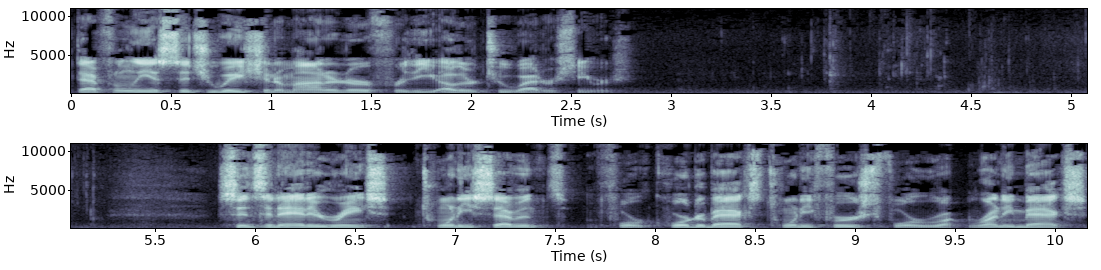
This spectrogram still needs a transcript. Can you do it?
Definitely a situation to monitor for the other two wide receivers. Cincinnati ranks 27th for quarterbacks, 21st for running backs,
